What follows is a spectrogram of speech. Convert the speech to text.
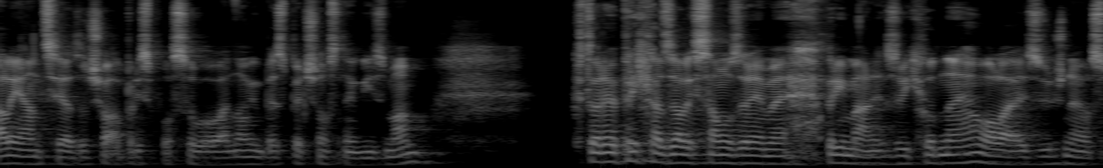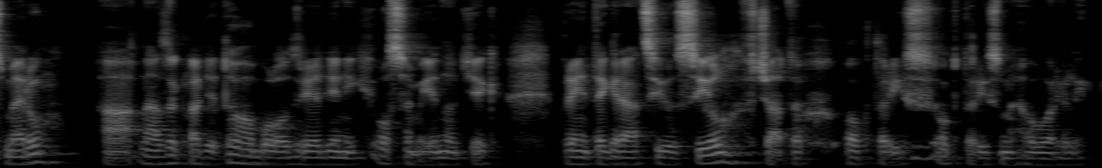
aliancia začala prispôsobovať novým bezpečnostným výzvam, ktoré prichádzali samozrejme primárne z východného, ale aj z južného smeru a na základe toho bolo zriadených 8 jednotiek pre integráciu síl v čatoch, o ktorých, o ktorých sme hovorili.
